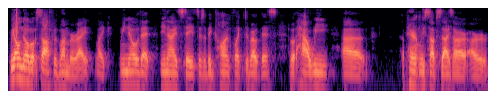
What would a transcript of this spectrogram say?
we all know about softwood lumber, right? Like we know that the United States, there's a big conflict about this, about how we uh, apparently subsidize our, our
